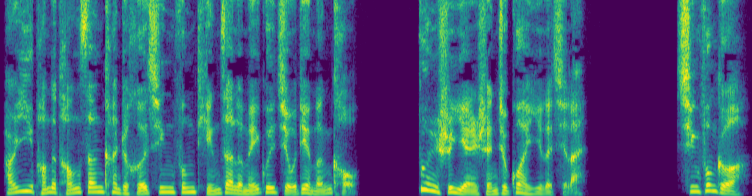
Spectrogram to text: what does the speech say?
而一旁的唐三看着何清风停在了玫瑰酒店门口，顿时眼神就怪异了起来。清风哥，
